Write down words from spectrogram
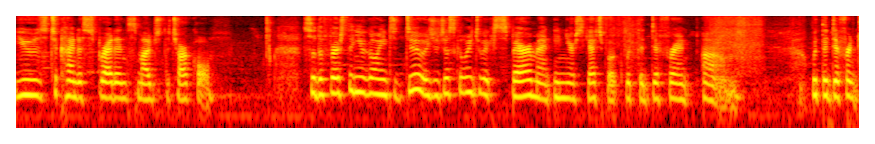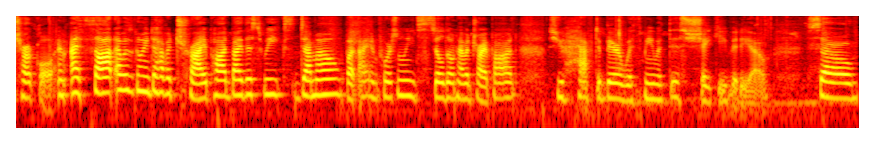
used to kind of spread and smudge the charcoal. So the first thing you're going to do is you're just going to experiment in your sketchbook with the different um, with the different charcoal. And I thought I was going to have a tripod by this week's demo, but I unfortunately still don't have a tripod. So you have to bear with me with this shaky video. So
